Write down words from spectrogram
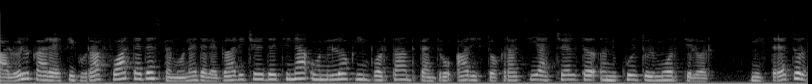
Calul, care figura foarte des pe monedele galice, deținea un loc important pentru aristocrația celtă în cultul morților. Mistrețul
